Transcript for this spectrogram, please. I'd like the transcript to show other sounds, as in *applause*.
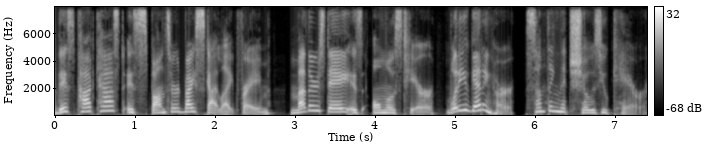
This podcast is sponsored by Skylight Frame. Mother's Day is almost here. What are you getting her? Something that shows you care.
